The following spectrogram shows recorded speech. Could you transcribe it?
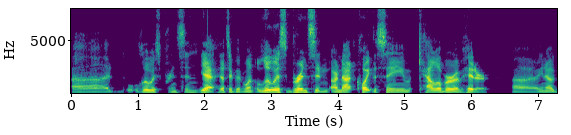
uh, Lewis Brinson. Yeah, that's a good one. Lewis Brinson are not quite the same caliber of hitter. Uh, you know,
